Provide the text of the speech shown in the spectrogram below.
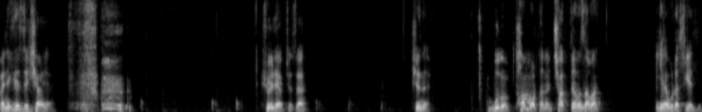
Benimki de zeka ya. Şöyle yapacağız ha. Şimdi bunu tam ortadan çaktığımız zaman e yine burası geldi.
